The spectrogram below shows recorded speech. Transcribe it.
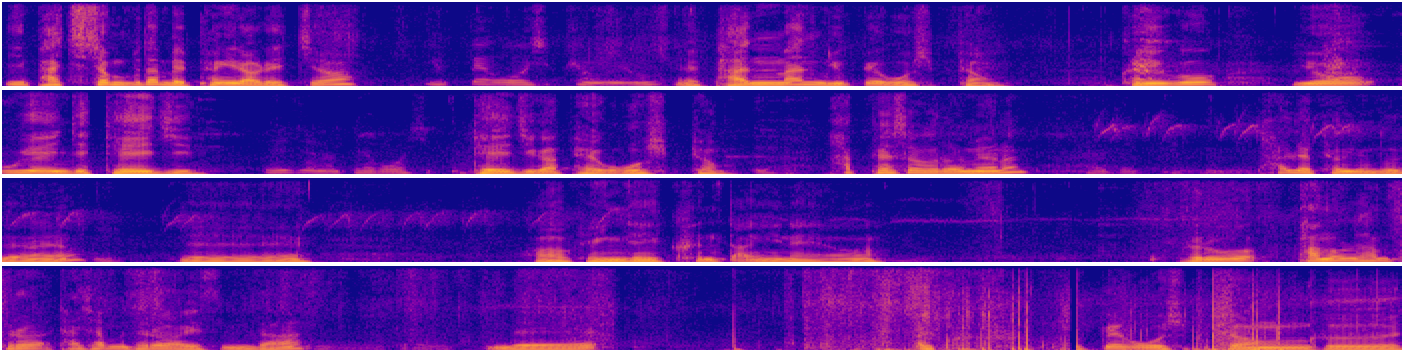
이 밭이 전부 다 몇 평이라고 그랬죠? 650평요. 예, 밭만 650평. 그리고 요 위에 이제 대지, 대지는 150평, 대지가 150평. 합해서 그러면은 800평. 800평 정도 되나요? 예. 아, 굉장히 큰 땅이네요. 그리고 방으로 한번 들어, 다시 한번 들어가겠습니다. 네. 650평 그,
